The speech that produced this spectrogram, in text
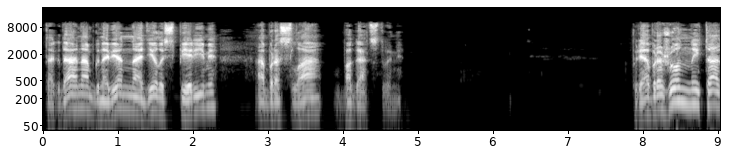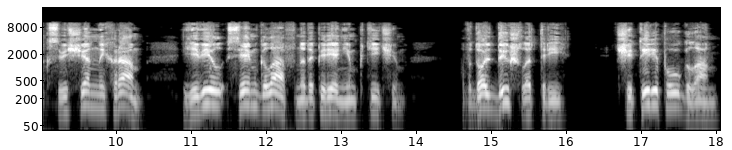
Тогда она мгновенно оделась перьями, обросла богатствами. Преображенный так священный храм явил семь глав над оперением птичьим. Вдоль дышло три, четыре по углам.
